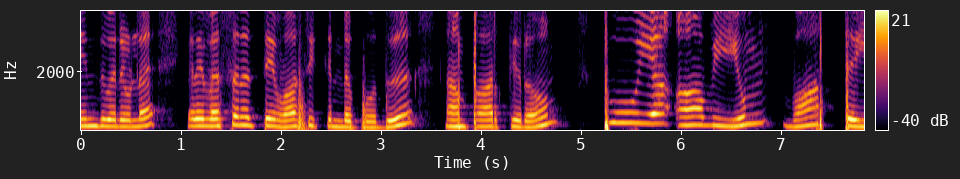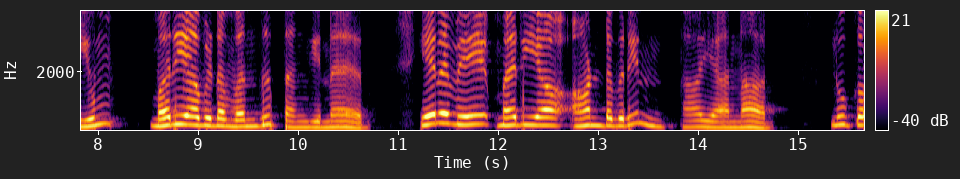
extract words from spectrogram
ஐந்து வரை உள்ள இறை வசனத்தை வாசிக்கின்ற போது நாம் பார்க்கிறோம் தூய ஆவியும் வார்த்தையும் மரியாவிடம் வந்து தங்கினர். எனவே மரியா ஆண்டவரின் தாயானார். லூக்கா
